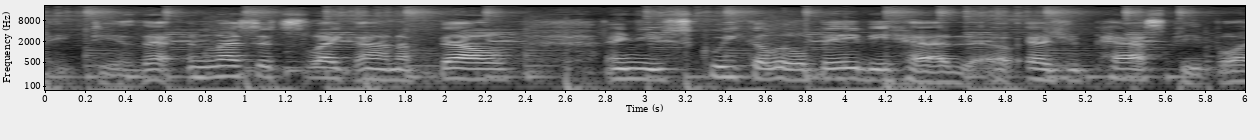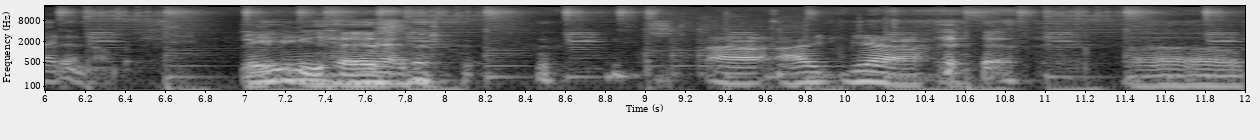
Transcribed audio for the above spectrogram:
idea that unless it's like on a bell, and you squeak a little baby head uh, as you pass people. I don't know. Baby head. uh, I yeah. Um,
